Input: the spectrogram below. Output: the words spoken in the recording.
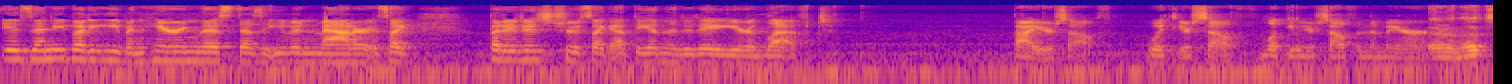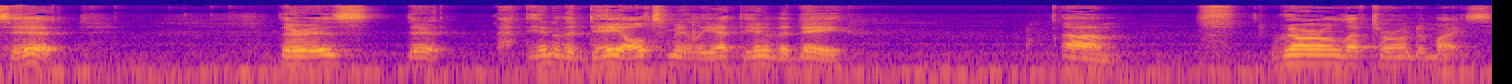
is anybody even hearing this? Does it even matter? It's like, but it is true. It's like at the end of the day, you're left by yourself, with yourself, looking yourself in the mirror. I mean, that's it. There is there at the end of the day. Ultimately, at the end of the day, um, we are all left to our own demise.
